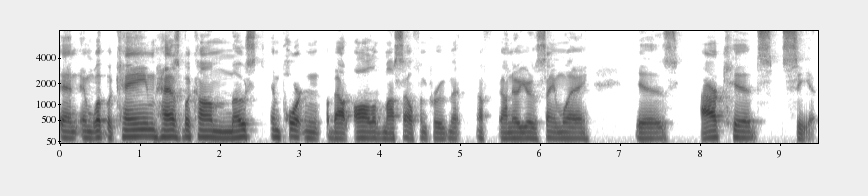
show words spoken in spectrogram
and and what became has become most important about all of my self improvement. I, I know you're the same way. Is our kids see it.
